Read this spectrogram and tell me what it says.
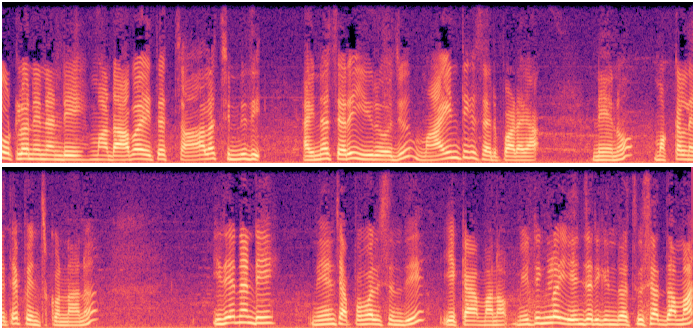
చోట్లోనేనండి మా డాబా అయితే చాలా చిన్నది. అయినా సరే ఈరోజు మా ఇంటికి సరిపడగా నేను మొక్కలనైతే పెంచుకున్నాను. ఇదేనండి నేను చెప్పవలసింది ఇక మనం మీటింగ్లో ఏం జరిగిందో చూసేద్దామా?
